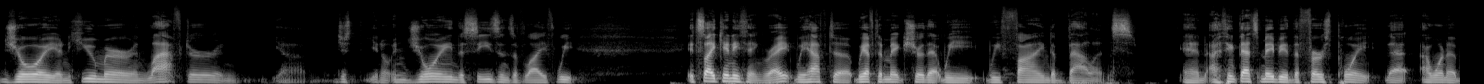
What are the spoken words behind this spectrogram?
joy and humor and laughter and uh, just you know enjoying the seasons of life, we it's like anything, right? We have to we have to make sure that we we find a balance. And I think that's maybe the first point that I want to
